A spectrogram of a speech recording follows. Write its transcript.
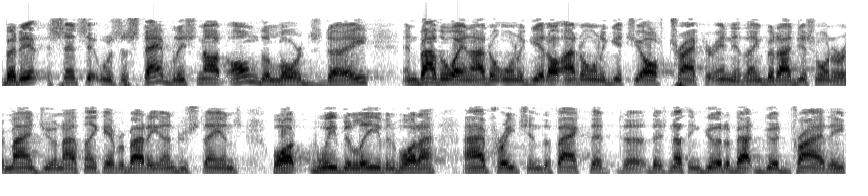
but it, since it was established not on the Lord's Day, and by the way, and I don't want to get I don't want to get you off track or anything, but I just want to remind you, and I think everybody understands what we believe and what I, I preach, and the fact that uh, there's nothing good about Good Friday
